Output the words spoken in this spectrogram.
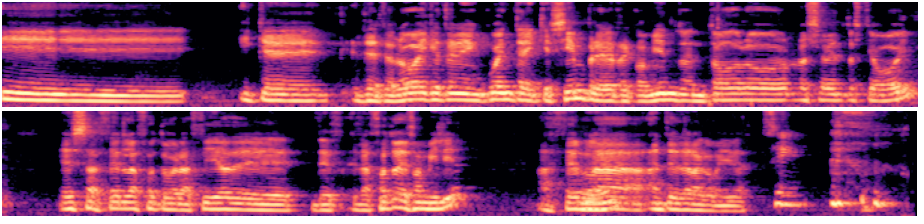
y, y que desde luego hay que tener en cuenta y que siempre recomiendo en todos los, los eventos que voy es hacer la fotografía de, de- la foto de familia, hacerla antes de la comida. Sí.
